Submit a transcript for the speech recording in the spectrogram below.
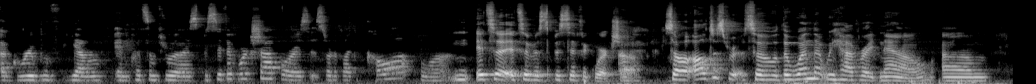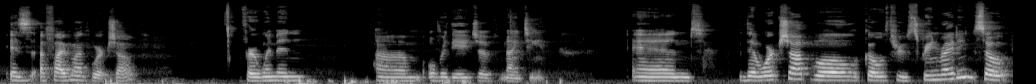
a group of young and puts them through a specific workshop, or is it sort of like a co-op? Or it's a it's a specific workshop. Okay. So I'll just re- so the one that we have right now um, is a five month workshop for women um, over the age of nineteen, and the workshop will go through screenwriting. So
